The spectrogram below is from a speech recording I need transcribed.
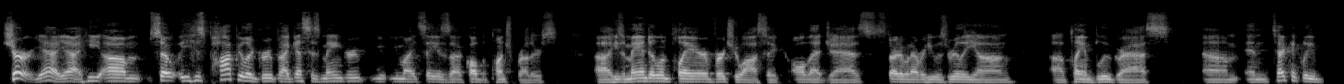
Sure. Yeah. Yeah. He um so his popular group, I guess his main group you, you might say is uh, called the Punch Brothers. Uh, he's a mandolin player, virtuosic, all that jazz. Started whenever he was really young, uh, playing bluegrass. Um, and technically,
